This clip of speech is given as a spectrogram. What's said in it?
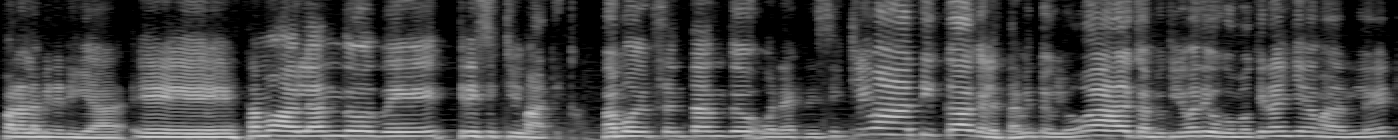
para la minería. Eh, estamos hablando de crisis climática. Estamos enfrentando una crisis climática, calentamiento global, cambio climático, como quieran llamarle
